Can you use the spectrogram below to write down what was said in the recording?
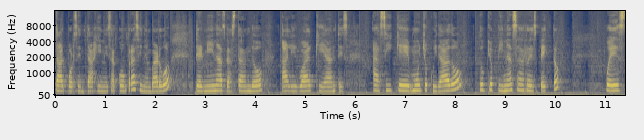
tal porcentaje en esa compra, sin embargo terminas gastando al igual que antes. Así que mucho cuidado. ¿Tú qué opinas al respecto? Pues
